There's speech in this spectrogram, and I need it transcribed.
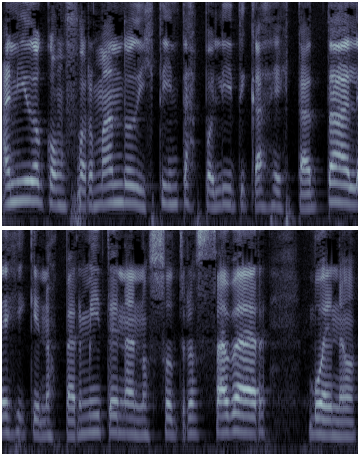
han ido conformando distintas políticas estatales y que nos permiten a nosotros saber, bueno,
